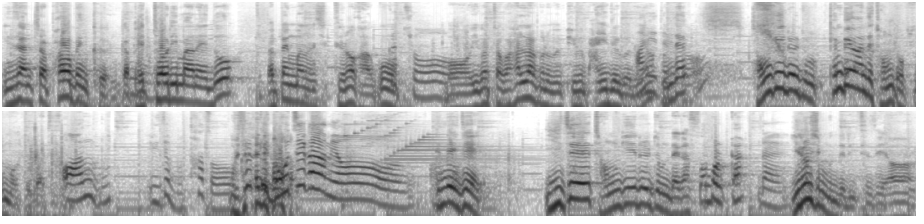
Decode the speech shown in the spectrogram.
인산철 파워뱅크, 그러니까 배터리만 해도 몇 백만 원씩 들어가고 음. 그쵸. 뭐 이것저것 하려 그러면 비용 많이 들거든요. 많이 근데 들죠. 전기를 좀 캠핑하는데 전기 없으면 어떨 것 같으세요? 어, 안, 못, 이제 못하죠. 못하죠. 특히 노지 가면. 근데 이제 이제 전기를 좀 내가 써볼까? 네. 이러신 분들이 있으세요.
